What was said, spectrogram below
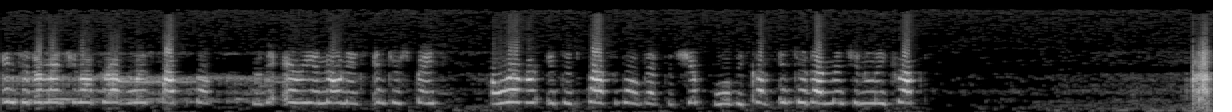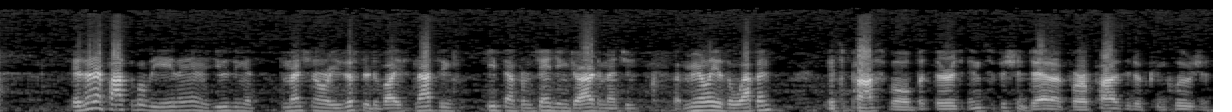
Interdimensional travel is possible through the area known as interspace. However, it is possible that the ship will become interdimensionally trapped. Isn't it possible the alien is using its dimensional resistor device not to keep them from changing to our dimension, but merely as a weapon? It's possible, but there is insufficient data for a positive conclusion.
